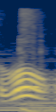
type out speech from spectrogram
Hello?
